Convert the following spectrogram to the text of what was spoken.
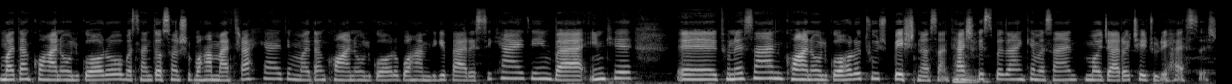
اومدن کهن الگوها رو مثلا داستانش رو با هم مطرح کردیم اومدن کهن الگوها رو با هم دیگه بررسی کردیم و اینکه تونستن کهن الگوها رو توش بشناسن تشخیص بدن که مثلا ماجرا چه جوری هستش.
